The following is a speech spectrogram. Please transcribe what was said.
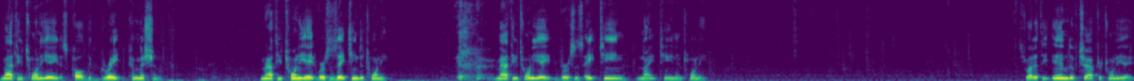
Matthew 28 is called the Great Commission. Matthew 28, verses 18 to 20. Matthew 28, verses 18, 19, and 20. It's right at the end of chapter 28.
